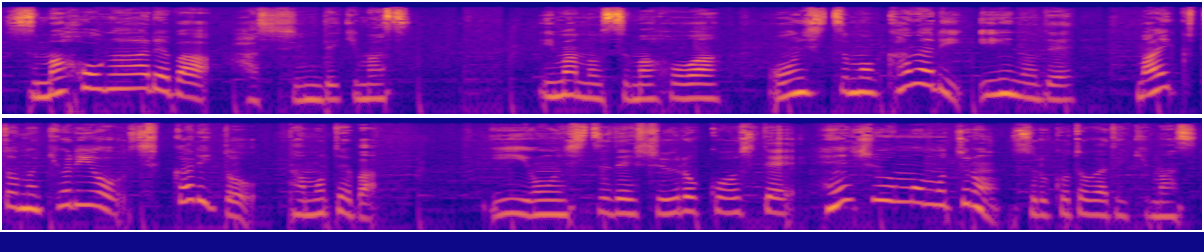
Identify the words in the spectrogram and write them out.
スマホがあれば発信できます。今のスマホは音質もかなりいいのでマイクとの距離をしっかりと保てばいい音質で収録をして編集ももちろんすることができます。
